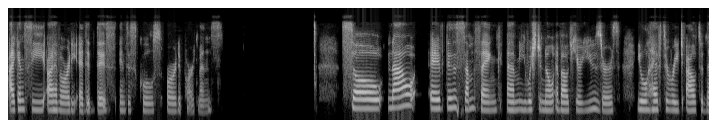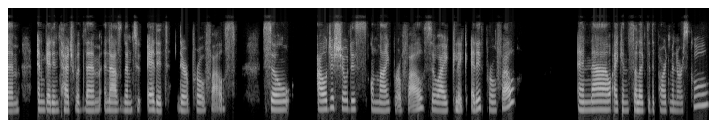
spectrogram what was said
I can see I have already added this into schools or departments. So now if this is something um, you wish to know about your users, you will have to reach out to them and get in touch with them and ask them to edit their profiles. So I'll just show this on my profile. So I click edit profile and now I can select the department or school.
